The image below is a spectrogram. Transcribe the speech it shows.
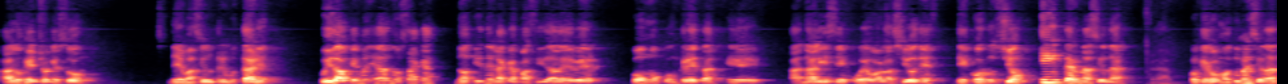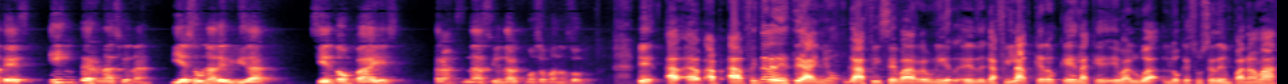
a los hechos que son de evasión tributaria. Cuidado que mañana nos sacan, no tienen la capacidad de ver cómo concretan eh, análisis o evaluaciones de corrupción internacional. Porque como tú mencionaste, es internacional. Y eso es una debilidad, siendo un país transnacional como somos nosotros. Bien, a, finales de este año, Gafi se va a reunir, eh, Gafilat creo que es la que evalúa lo que sucede en Panamá,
